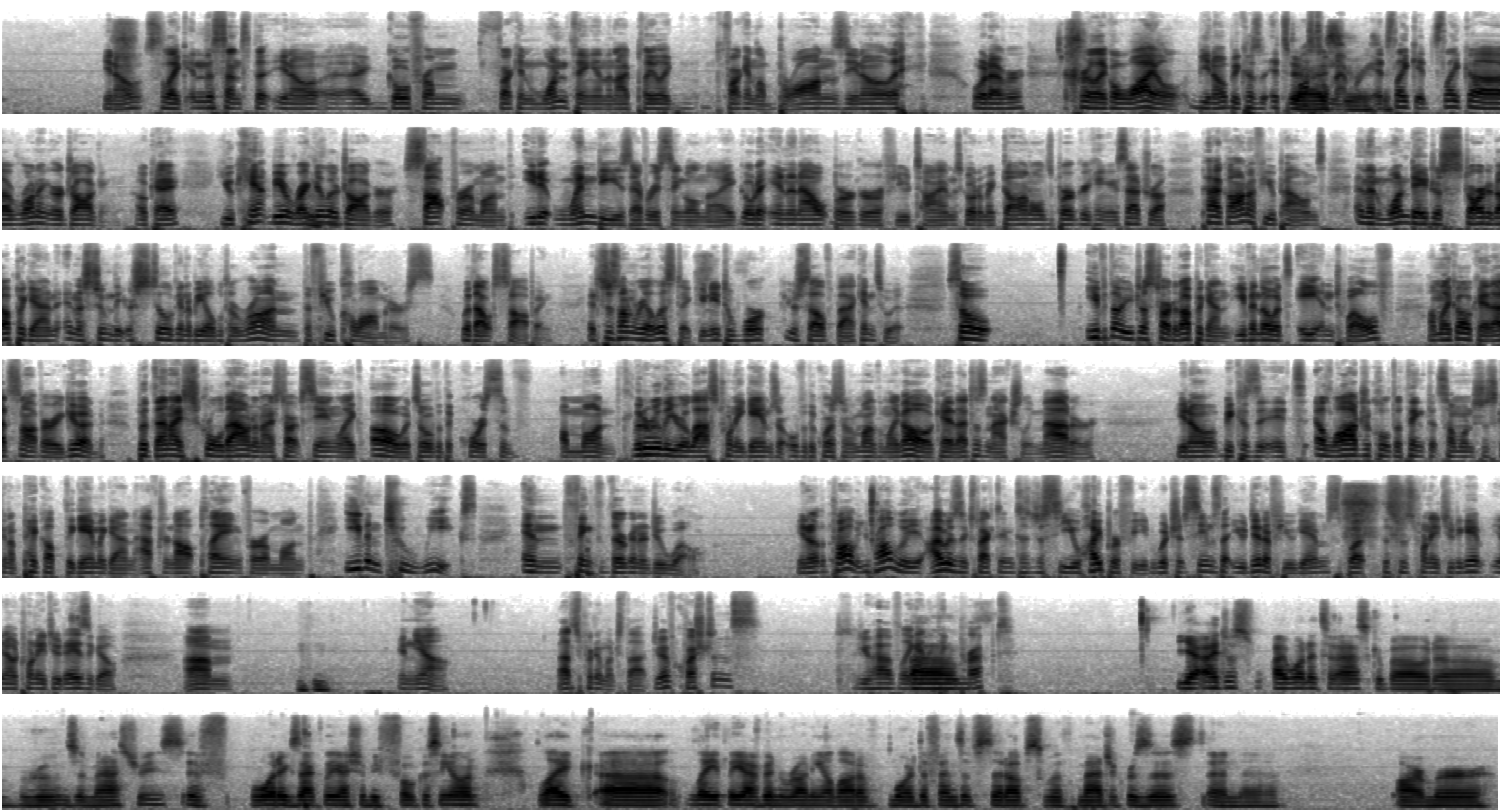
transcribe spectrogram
you know, so like in the sense that, you know, I I go from fucking one thing and then I play like fucking LeBron's, you know, like whatever, for like a while, you know, because it's Yeah, muscle see, memory. It's like it's like uh, running or jogging. Okay, you can't be a regular Mm-hmm. jogger, stop for a month, eat at Wendy's every single night, go to In-N-Out Burger a few times, go to McDonald's, Burger King, etc., pack on a few pounds, and then one day just start it up again and assume that you're still going to be able to run the few kilometers without stopping. It's just unrealistic. You need to work yourself back into it. So even though you just started up again, even though it's 8 and 12, I'm like, okay, that's not very good. But then I scroll down and I start seeing, like, oh, it's over the course of a month. Literally, your last 20 games are over the course of a month. I'm like, oh, okay, that doesn't actually matter. You know, because it's illogical to think that someone's just going to pick up the game again after not playing for a month, even two weeks, and think that they're going to do well. You know, the problem you probably I was expecting to just see you hyperfeed, which it seems that you did a few games, but this was 22 to game, you know, 22 days ago. Um, and yeah, that's pretty much that. Do you have questions? Do you have like anything Um, prepped? Yeah, I just I wanted to ask about um, runes and masteries. If what exactly I should be focusing on. Like uh, lately, I've been running a lot of more defensive setups with magic resist and uh, armor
